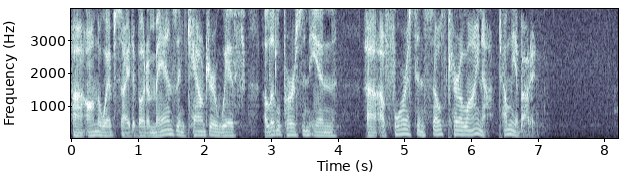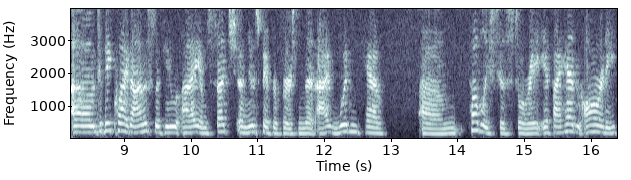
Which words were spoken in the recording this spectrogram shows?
uh, on the website about a man's encounter with a little person in uh, a forest in South Carolina. Tell me about it. Um, to be quite honest with you, I am such a newspaper person that I wouldn't have um, published his story if I hadn't already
